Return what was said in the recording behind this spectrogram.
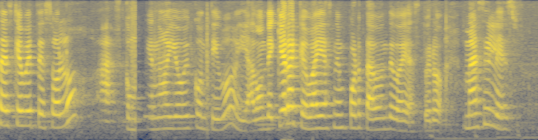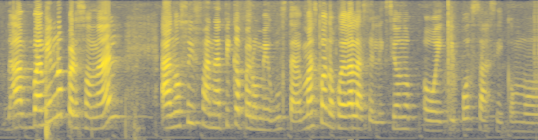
¿sabes qué? Vete solo, haz como que no, yo voy contigo y a donde quiera que vayas, no importa a dónde vayas, pero más si les... A, a mí en lo personal, ah, no soy fanática, pero me gusta, más cuando juega la selección o, o equipos así como...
